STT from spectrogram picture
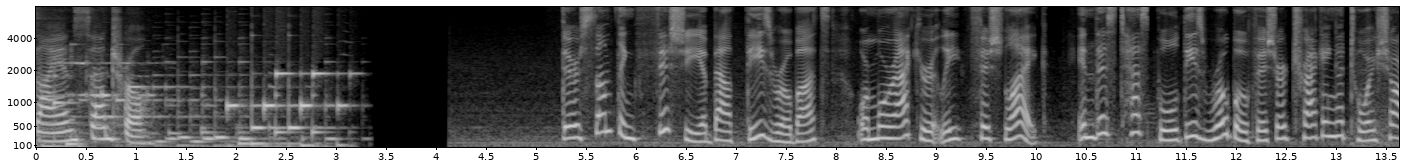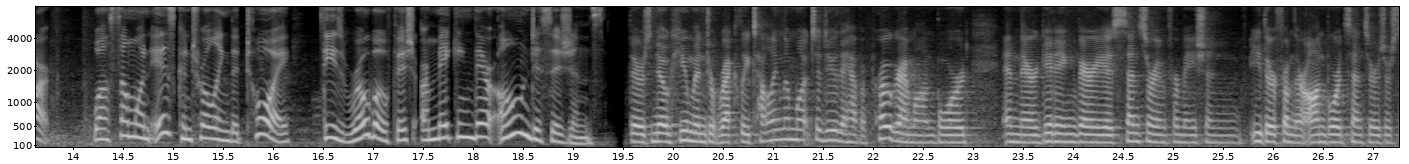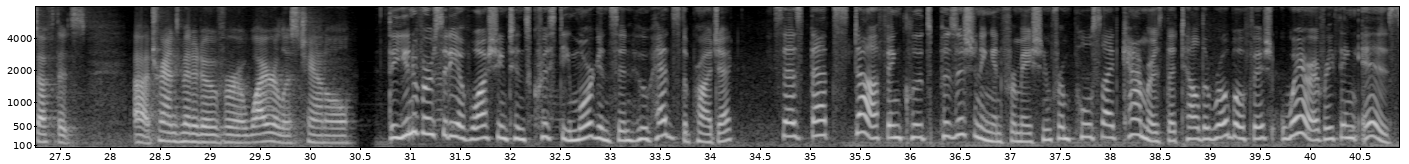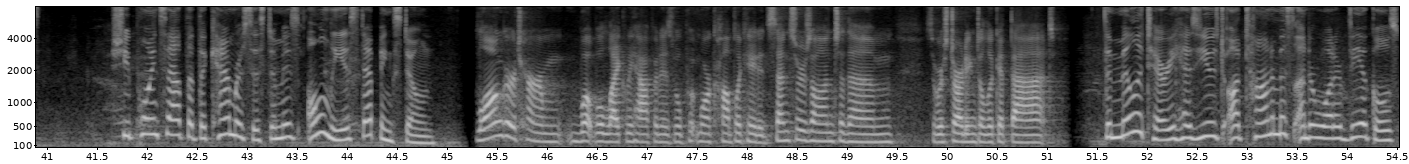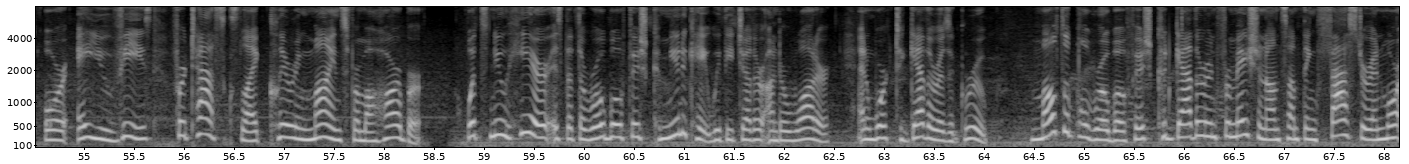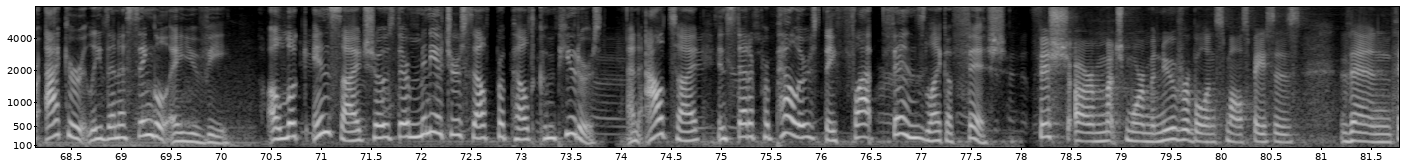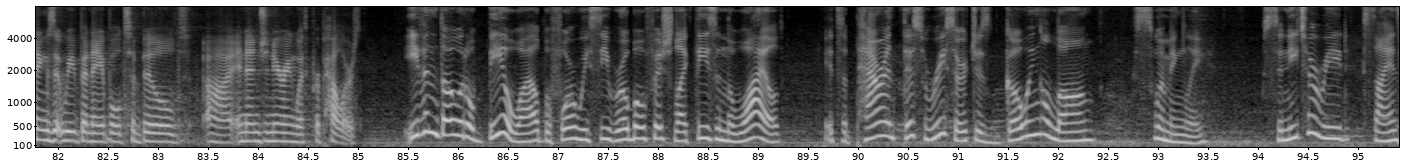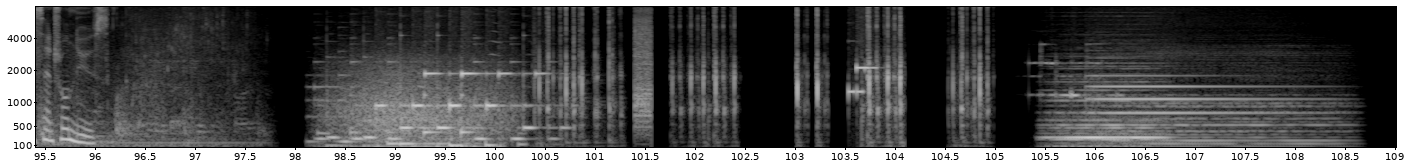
Science Central. There's something fishy about these robots, or more accurately, fish like. In this test pool, these robofish are tracking a toy shark. While someone is controlling the toy, these robofish are making their own decisions. There's no human directly telling them what to do. They have a program on board and they're getting various sensor information either from their onboard sensors or stuff that's uh, transmitted over a wireless channel. The University of Washington's Kristi Morgansen, who heads the project, says that stuff includes positioning information from poolside cameras that tell the robofish where everything is. She points out that the camera system is only a stepping stone. Longer term, what will likely happen is we'll put more complicated sensors onto them, so we're starting to look at that. The military has used autonomous underwater vehicles, or AUVs, for tasks like clearing mines from a harbor. What's new here is that the robofish communicate with each other underwater and work together as a group. Multiple robofish could gather information on something faster and more accurately than a single AUV. A look inside shows they're miniature self-propelled computers, and outside, instead of propellers, they flap fins like a fish. Fish are much more maneuverable in small spaces than things that we've been able to build uh, in engineering with propellers. Even though it'll be a while before we see robofish like these in the wild, it's apparent this research is going along swimmingly. Sunita Reed, ScienCentral News.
